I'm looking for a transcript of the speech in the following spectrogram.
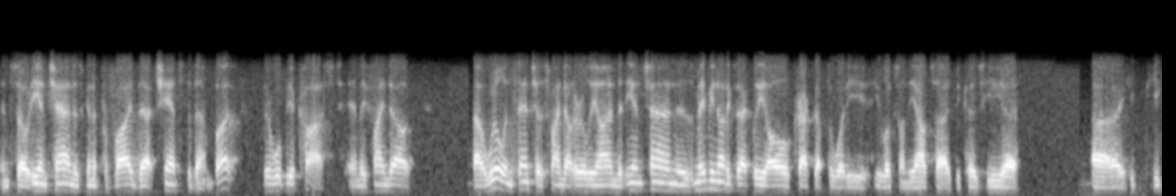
and so Ian Chan is going to provide that chance to them. But there will be a cost. And they find out, uh, Will and Sanchez find out early on that Ian Chan is maybe not exactly all cracked up to what he, he looks on the outside because he, uh, uh, he, he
